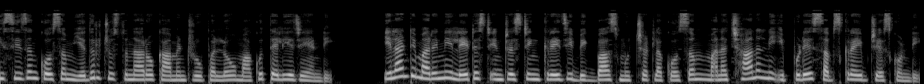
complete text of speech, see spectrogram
ఈ సీజన్ కోసం ఎదురుచూస్తున్నారో కామెంట్ రూపంలో మాకు తెలియజేయండి. ఇలాంటి మరిన్ని latest interesting crazy big boss ముచ్చట్ల కోసం మన ఛానల్ని ఇప్పుడే సబ్స్క్రైబ్ చేసుకోండి.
